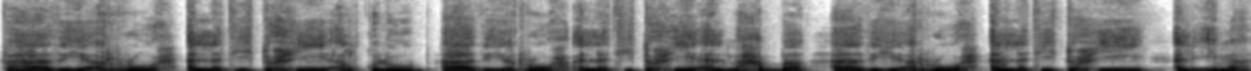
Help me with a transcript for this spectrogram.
فهذه الروح التي تحيي القلوب هذه الروح التي تحيي المحبة هذه الروح التي تحيي الإيمان.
